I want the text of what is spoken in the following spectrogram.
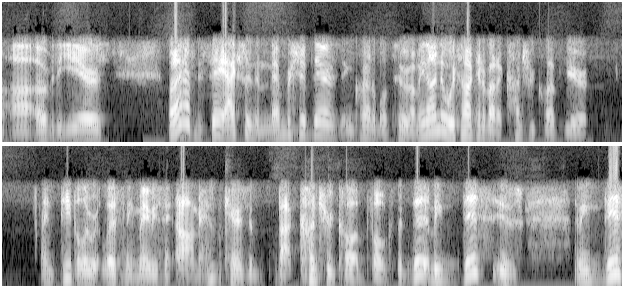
uh, over the years. But I have to say, actually, the membership there is incredible too. I mean, I know we're talking about a country club here, and people who are listening maybe say, "Oh man, who cares about country club folks?" But this, I mean, this is, I mean, this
